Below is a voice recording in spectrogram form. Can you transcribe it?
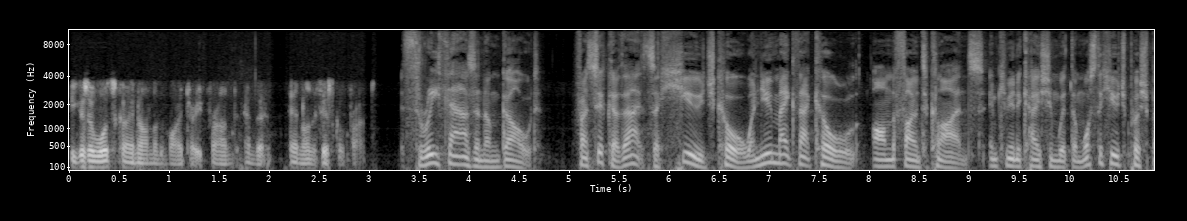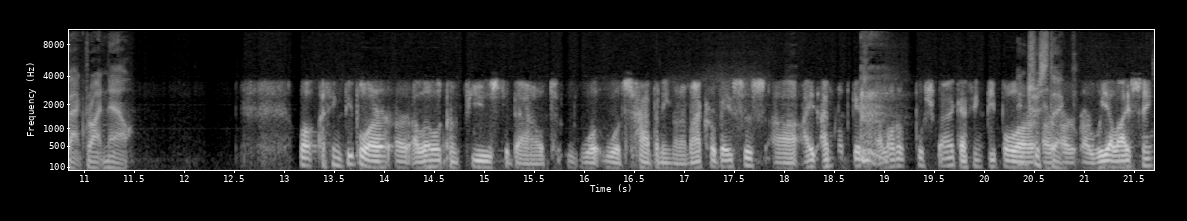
because of what's going on on the monetary front and, the, and on the fiscal front. 3,000 on gold. Francisco, that's a huge call. When you make that call on the phone to clients in communication with them, what's the huge pushback right now? Well, I think people are, are a little confused about what, what's happening on a macro basis. Uh, I, am not getting a lot of pushback. I think people are, are, are, realizing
